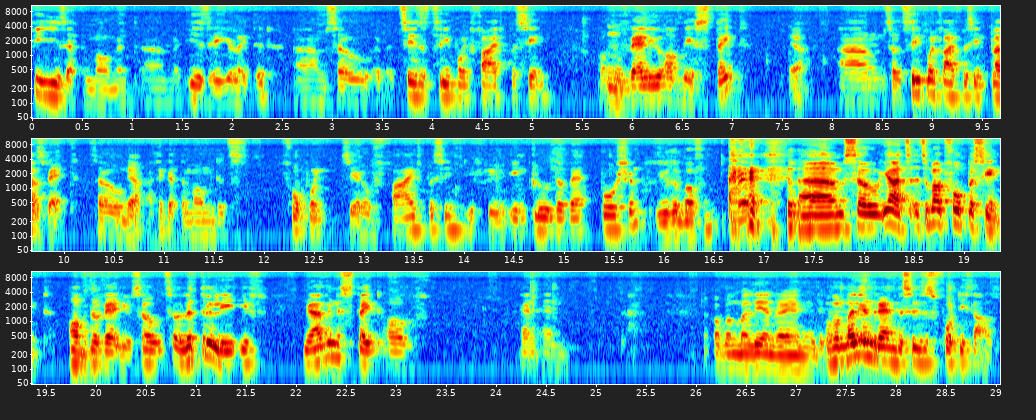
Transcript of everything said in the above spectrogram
fees at the moment um, is regulated. Um, so it says it's three point five percent of the Mm. value of the estate. Yeah. Um, so it's three point five percent plus VAT. So Yeah. I think at the moment it's four point zero five percent if you include the VAT portion. You the boffin? um, so yeah, it's, it's about four percent of the value. So so literally, if you have an estate of and and of a million rand. of a million rand, this is forty thousand.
